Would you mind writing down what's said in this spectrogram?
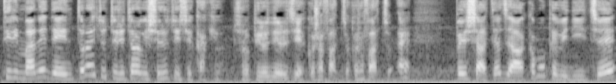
ti rimane dentro e tu ti ritrovi seduto e dici cacchio sono pieno di energia, cosa faccio, cosa faccio? Eh, pensate a Giacomo che vi dice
